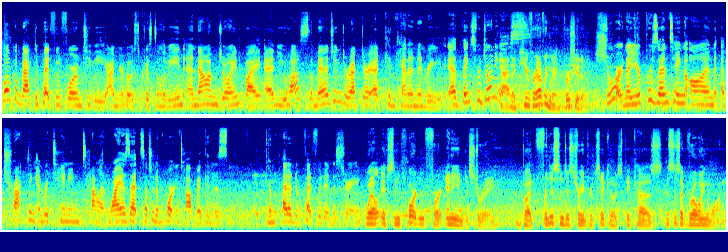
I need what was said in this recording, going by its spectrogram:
Welcome back to Pet Food Forum TV. I'm your host, Kristen Levine, and now I'm joined by Ed Yuhas, the Managing Director at Kincannon and Reed. Ed, thanks for joining us. Thank you for having me. Appreciate it. Sure. Now you're presenting on attracting and retaining talent. Why is that such an important topic in this competitive pet food industry? Well, it's important for any industry, but for this industry in particular, it's because this is a growing one.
